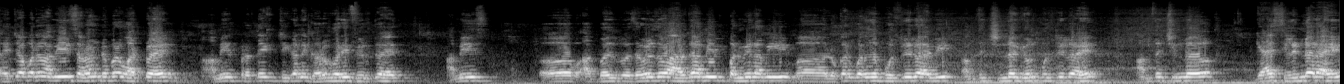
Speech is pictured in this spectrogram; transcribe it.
ह्याच्यापर्यंत आम्ही सर्वांकडे वाटतोय. आम्ही प्रत्येक ठिकाणी घरोघरी फिरतोय. आम्ही जवळजवळ अर्धा आम्ही पनवेल आम्ही लोकांपर्यंत पोचलेलो आहे. आम्ही आमचं चिन्ह घेऊन पोचलेलो आहे. आमचं चिन्ह गॅस सिलेंडर आहे.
